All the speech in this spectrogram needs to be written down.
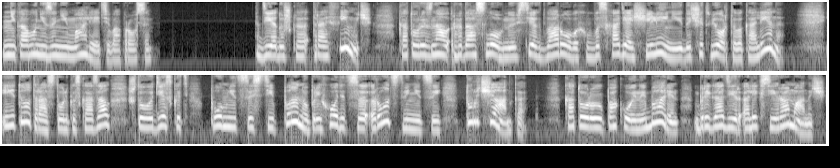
никого не занимали эти вопросы. Дедушка Трофимыч, который знал родословную всех дворовых в восходящей линии до четвертого колена, и тот раз только сказал, что, дескать, помнится Степану приходится родственницей турчанка, которую покойный барин, бригадир Алексей Романович,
